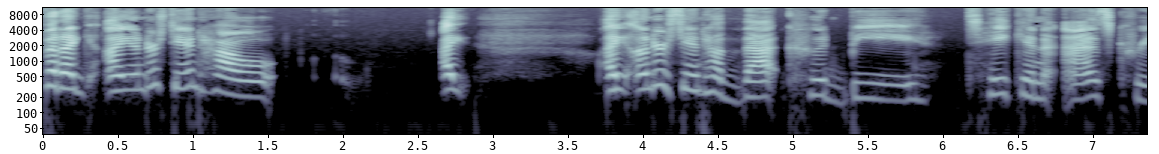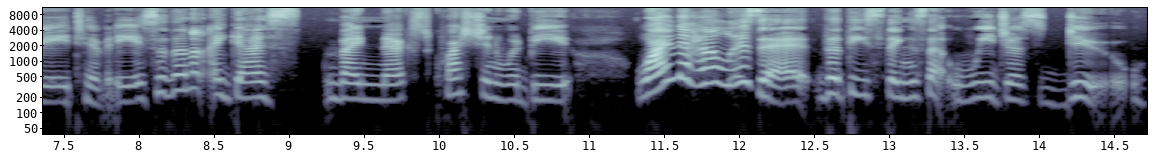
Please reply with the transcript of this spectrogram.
But i i understand how i i understand how that could be taken as creativity. So then i guess my next question would be why the hell is it that these things that we just do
